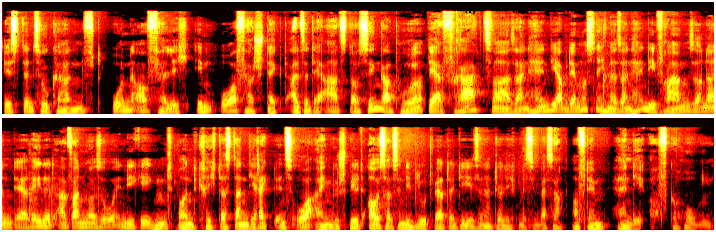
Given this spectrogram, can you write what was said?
ist in Zukunft unauffällig im Ohr versteckt. Also der Arzt aus Singapur, der fragt zwar sein Handy, aber der muss nicht mehr sein Handy fragen, sondern der redet einfach nur so in die Gegend und kriegt das dann direkt ins Ohr eingespielt. Außer sind die Blutwerte, die sind natürlich ein bisschen besser auf dem Handy aufgehoben.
